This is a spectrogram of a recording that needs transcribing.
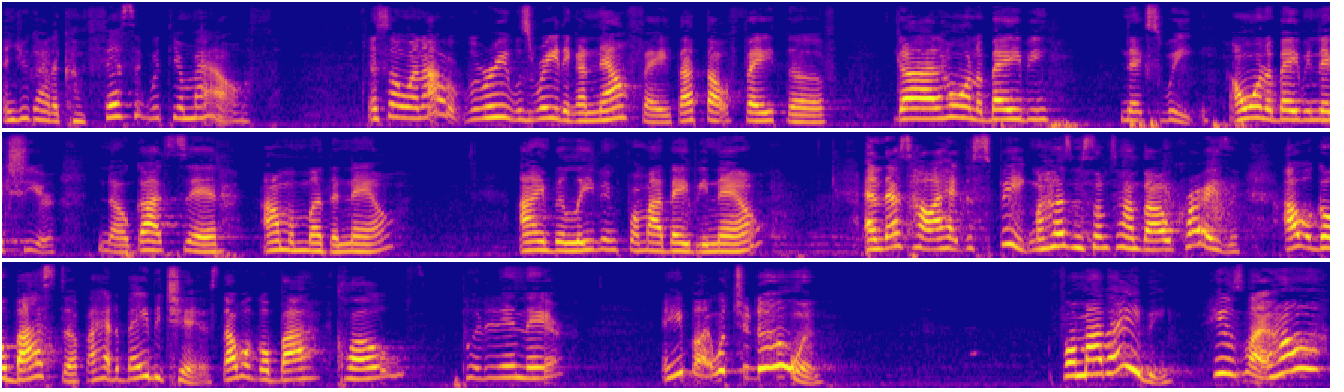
and you got to confess it with your mouth. And so when I was reading a now faith, I thought faith of, God, I want a baby next week. I want a baby next year. No, God said, I'm a mother now. I ain't believing for my baby now. And that's how I had to speak. My husband sometimes thought I was crazy. I would go buy stuff. I had a baby chest. I would go buy clothes, put it in there. And be like, what you doing? For my baby. He was like, huh?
